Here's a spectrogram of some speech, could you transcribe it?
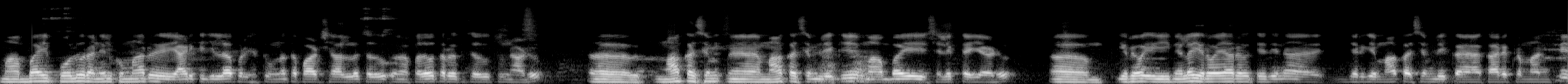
మా అబ్బాయి పోలూరు అనిల్ కుమార్ యాడికి జిల్లా పరిషత్ ఉన్నత పాఠశాలలో చదువు పదవ తరగతి చదువుతున్నాడు. మాక్ అసెం మాక్ అసెంబ్లీకి మా అబ్బాయి సెలెక్ట్ అయ్యాడు. ఇరవై ఈ నెల ఇరవై ఆరవ తేదీన జరిగే మాక్ అసెంబ్లీ కార్యక్రమానికి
